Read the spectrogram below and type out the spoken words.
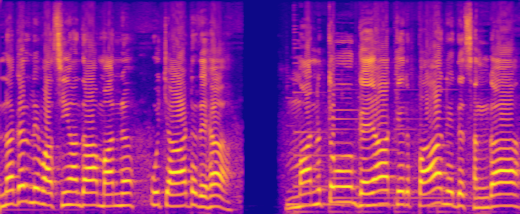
ਨਗਰ ਨਿਵਾਸੀਆਂ ਦਾ ਮਨ ਉਚਾਟ ਰਿਹਾ। ਮਨ ਤੋਂ ਗਿਆ ਕਿਰਪਾ ਨਿਦ ਸੰਗਾ।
